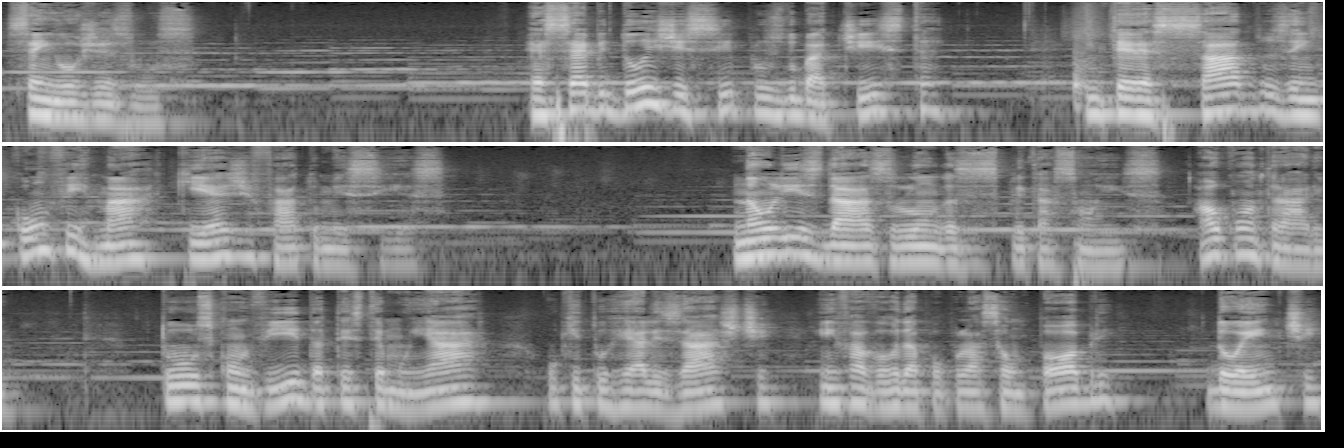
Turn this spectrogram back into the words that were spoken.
Senhor Jesus, recebe dois discípulos do Batista interessados em confirmar que és de fato o Messias. Não lhes dás longas explicações, ao contrário, Tu os convida a testemunhar o que tu realizaste em favor da população pobre, doente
